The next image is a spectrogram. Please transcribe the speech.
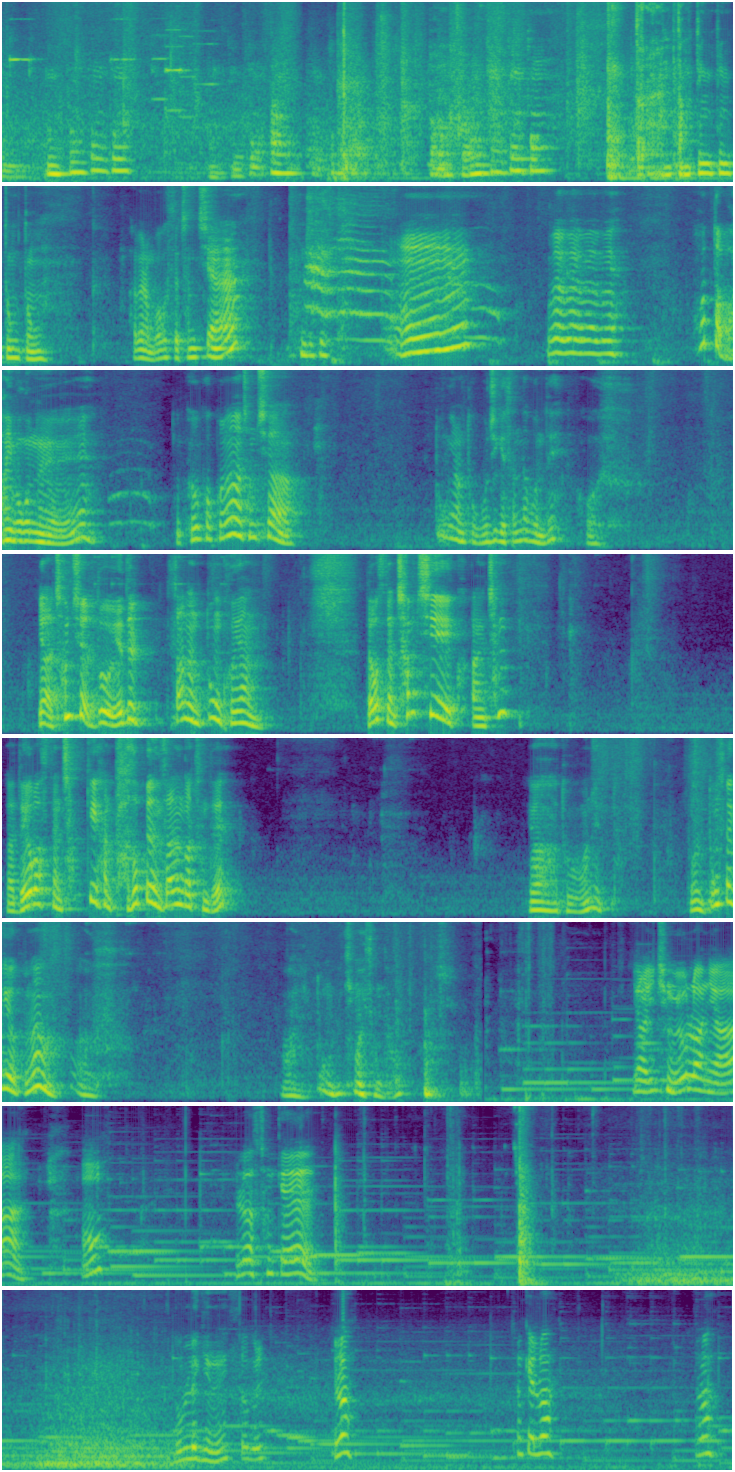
뿡뿡뿡뿡 뿡뿡빵 뿡뿡 뿡뿡뿡 따라랑 땅띵띵똥똥 밥이랑 먹었어 참치야? 움직이겠다 음? 왜왜 왜 왜? 헛다 많이 먹었네 배고팠구나 참치야 똥이랑 또 오지게 쌌나 본데? 어휴 야 참치야 너 얘들 싸는 똥 거의 한 내가 봤을 땐 참치에 아니 참 야, 내가 봤을 땐 참깨 한 다섯 배는 싸는 것 같은데? 야, 너 완전, 넌 똥싸기였구나? 아휴. 아니, 똥왜 이렇게 많이 싼다고? 야, 2층 왜 올라왔냐? 어? 일로 와서 참깨. 놀래기네, 썩을. 일로 와! 참깨 일로 와! 일로 와!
